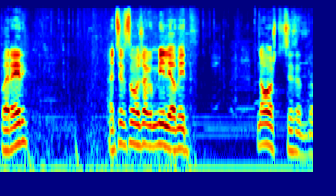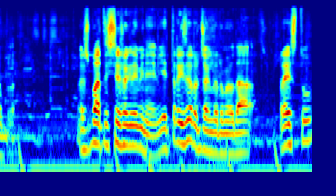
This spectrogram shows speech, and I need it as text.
Păreri? Încerc să mă joc milio mid. Nu știu ce se întâmplă. Își bate și se joacă de mine. E 3-0 junglerul meu, dar restul...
